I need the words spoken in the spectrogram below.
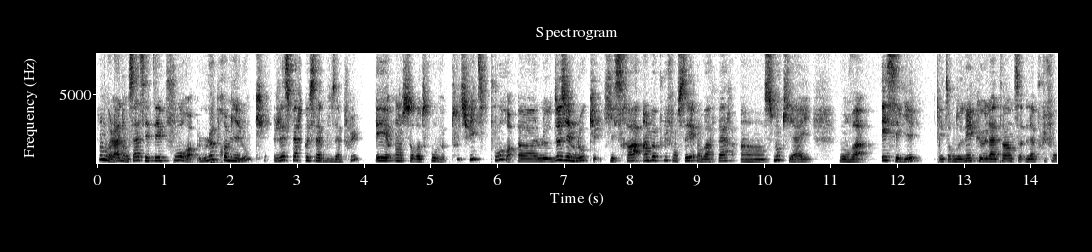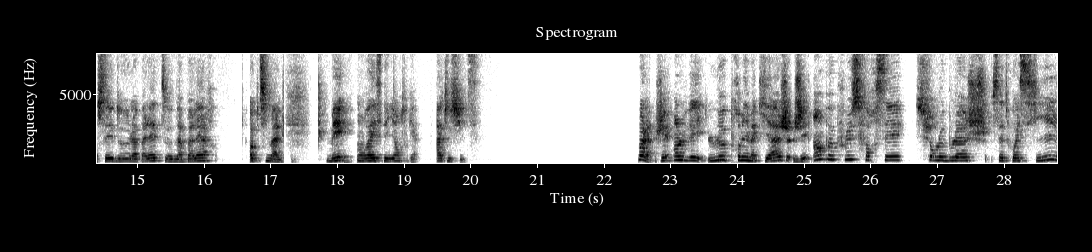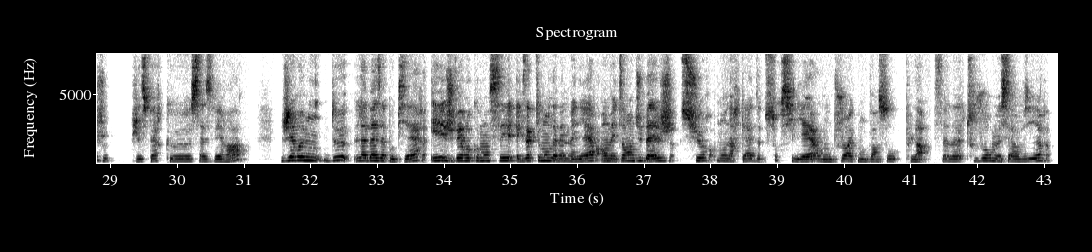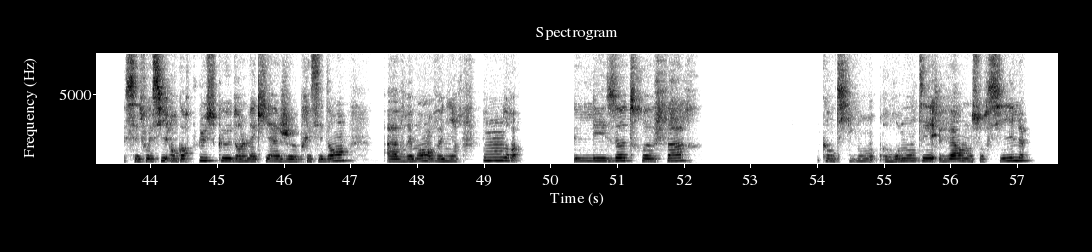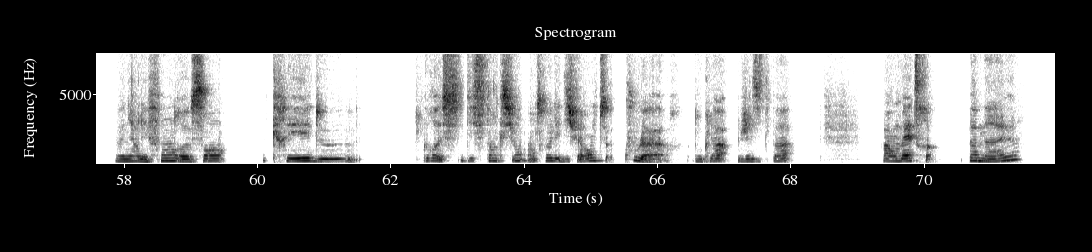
Donc voilà, donc ça c'était pour le premier look. J'espère que ça vous a plu. Et on se retrouve tout de suite pour euh, le deuxième look qui sera un peu plus foncé. On va faire un smokey eye où on va essayer, étant donné que la teinte la plus foncée de la palette n'a pas l'air optimale. Mais on va essayer en tout cas. A tout de suite. Voilà, j'ai enlevé le premier maquillage. J'ai un peu plus forcé sur le blush cette fois-ci. J'espère que ça se verra. J'ai remis de la base à paupières et je vais recommencer exactement de la même manière en mettant du beige sur mon arcade sourcilière, donc toujours avec mon pinceau plat. Ça va toujours me servir, cette fois-ci encore plus que dans le maquillage précédent, à vraiment venir fondre les autres fards quand ils vont remonter vers mon sourcil, venir les fondre sans créer de grosses distinctions entre les différentes couleurs. Donc là, j'hésite pas à en mettre pas mal.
